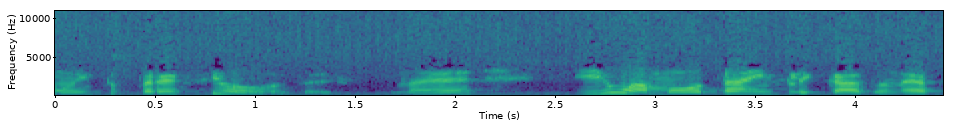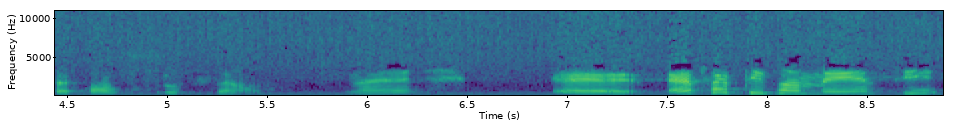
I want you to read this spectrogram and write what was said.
muito preciosas, né? E o amor está implicado nessa construção, né? É, efetivamente,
